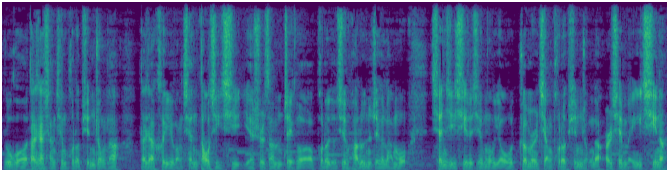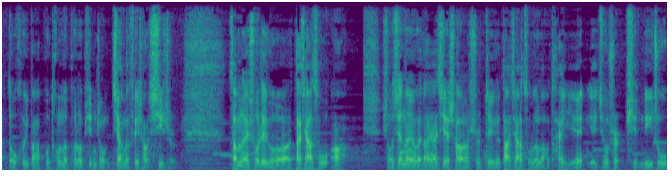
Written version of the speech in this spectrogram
如果大家想听葡萄品种呢，大家可以往前倒几几期，也是咱们这个葡萄酒进化论的这个栏目。前几期的节目有专门讲葡萄品种的，而且每一期呢都会把不同的葡萄品种讲得非常细致。咱们来说这个大家族啊。首先呢，要给大家介绍的是这个大家族的老太爷，也就是品丽珠。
